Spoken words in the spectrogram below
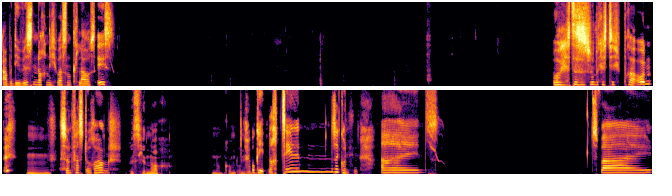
Aber die wissen doch nicht, was ein Klaus ist. Oh, jetzt ist es schon richtig braun. Mhm. Schon fast orange. Bisschen noch. Und dann kommt unsere. Okay, noch zehn Sekunden. Eins. Zwei.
